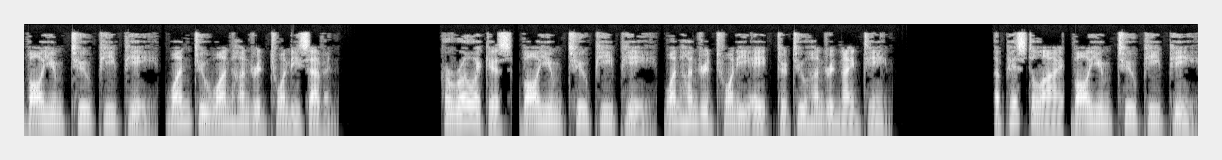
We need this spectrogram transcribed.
Volume 2 pp. 1–127. Heroicus, Volume 2 pp. 128–219. Epistolae, Volume 2 pp.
